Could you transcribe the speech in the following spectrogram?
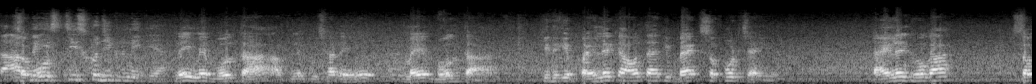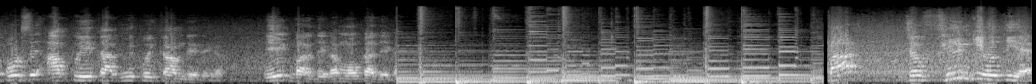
तो आपने इस चीज़ को ज़िक्र नहीं किया। नहीं मैं बोलता आपने पूछा नहीं। मैं बोलता कि देखिए, पहले क्या होता है कि बैक सपोर्ट चाहिए। टैलेंट होगा, सपोर्ट से आपको एक आदमी कोई काम दे देगा। एक बार देगा, मौका देगा। बात जब फ़िल्म की होती है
